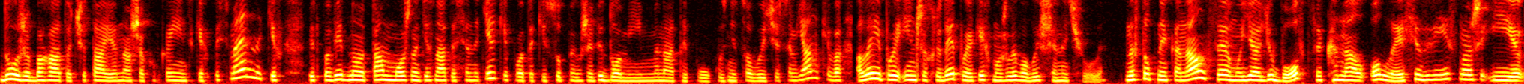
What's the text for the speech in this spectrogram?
дуже багато читає наших українських письменників. Відповідно, там можна дізнатися не тільки про такі супер вже відомі імена, типу Кузнєцової чи Сем'янківа, але й про інших людей, про яких можливо ви ще не чули. Наступний канал це моя любов, це канал Олесі, звісно ж. І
